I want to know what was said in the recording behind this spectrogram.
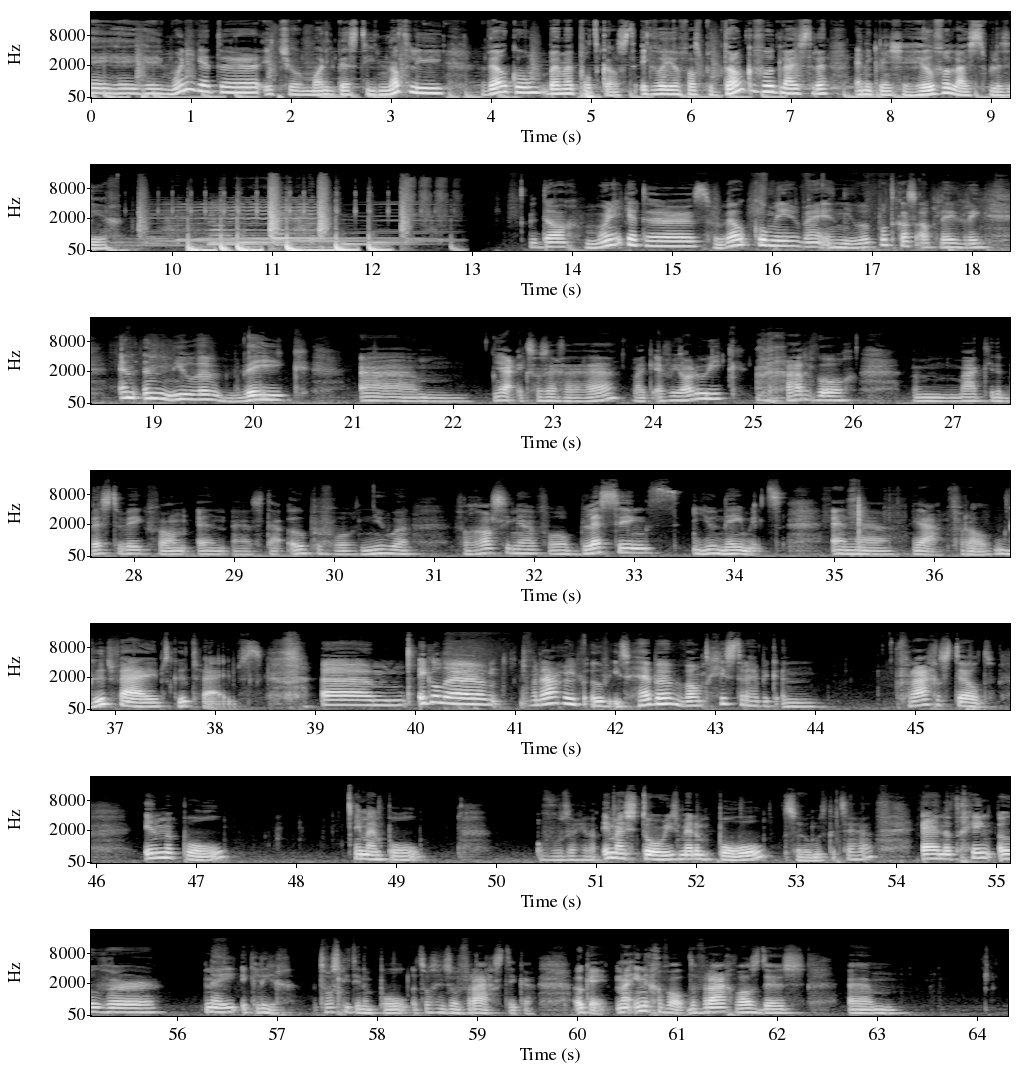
Hey, hey, hey, money getter. It's your money bestie Natalie. Welkom bij mijn podcast. Ik wil je alvast bedanken voor het luisteren en ik wens je heel veel luisterplezier. Dag money getters. Welkom weer bij een nieuwe podcastaflevering en een nieuwe week. Ehm, ja, ik zou zeggen, hè, like every other week, ga ervoor. Ehm, maak je de beste week van en uh, sta open voor nieuwe verrassingen, voor blessings, you name it. En uh, ja, vooral good vibes, good vibes. Um, ik wil uh, vandaag even over iets hebben, want gisteren heb ik een vraag gesteld in mijn poll. In mijn poll. Of hoe zeg je dat? In mijn stories met een poll. Zo moet ik het zeggen. En dat ging over Nee, ik lieg. Het was niet in een poll, het was in zo'n vraagsticker. Oké, okay, nou in ieder geval, de vraag was dus: um,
